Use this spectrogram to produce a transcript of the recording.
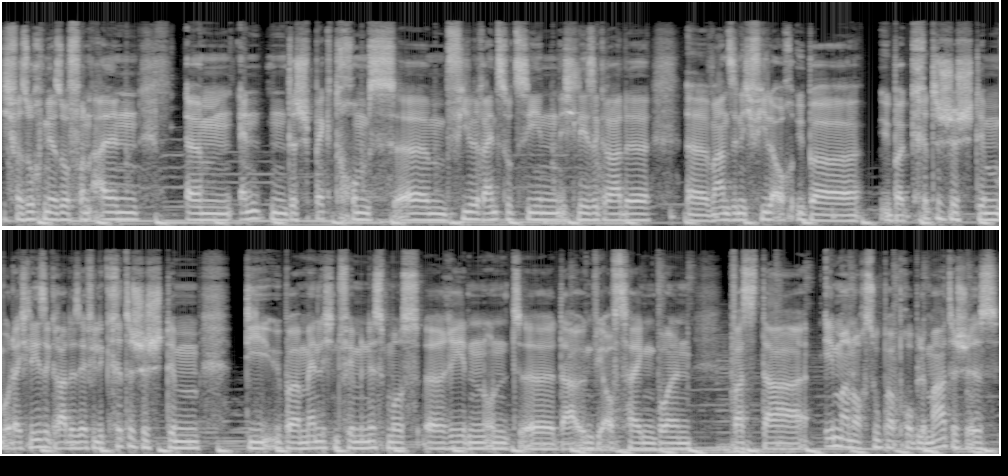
Ich versuche mir so von allen ähm, Enden des Spektrums ähm, viel reinzuziehen. Ich lese gerade äh, wahnsinnig viel auch über, über kritische Stimmen oder ich lese gerade sehr viele kritische Stimmen, die über männlichen Feminismus äh, reden und äh, da irgendwie aufzeigen wollen, was da immer noch super problematisch ist.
